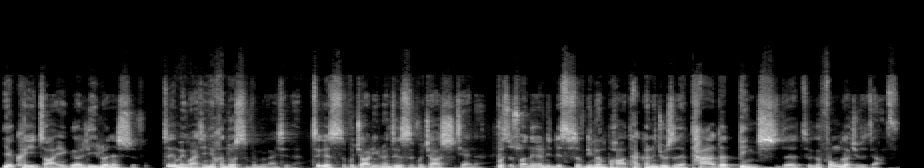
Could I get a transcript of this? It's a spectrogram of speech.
也可以找一个理论的师傅，这个没关系，你很多师傅没关系的。这个师傅教理论，这个师傅教实践的，不是说那个理师傅理论不好，他可能就是他的秉持的这个风格就是这样子，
